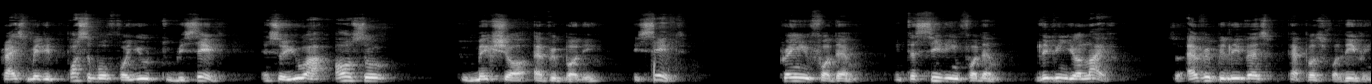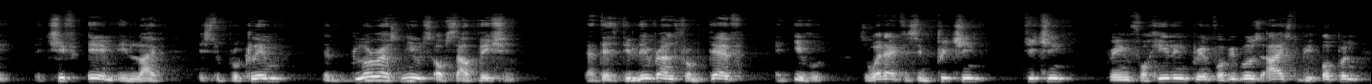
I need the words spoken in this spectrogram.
Christ made it possible for you to be saved. And so you are also to make sure everybody is saved. Praying for them, interceding for them, living your life. So every believer's purpose for living, the chief aim in life is to proclaim the glorious news of salvation, that there's deliverance from death and evil. So whether it is in preaching, teaching, praying for healing, praying for people's eyes to be open,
